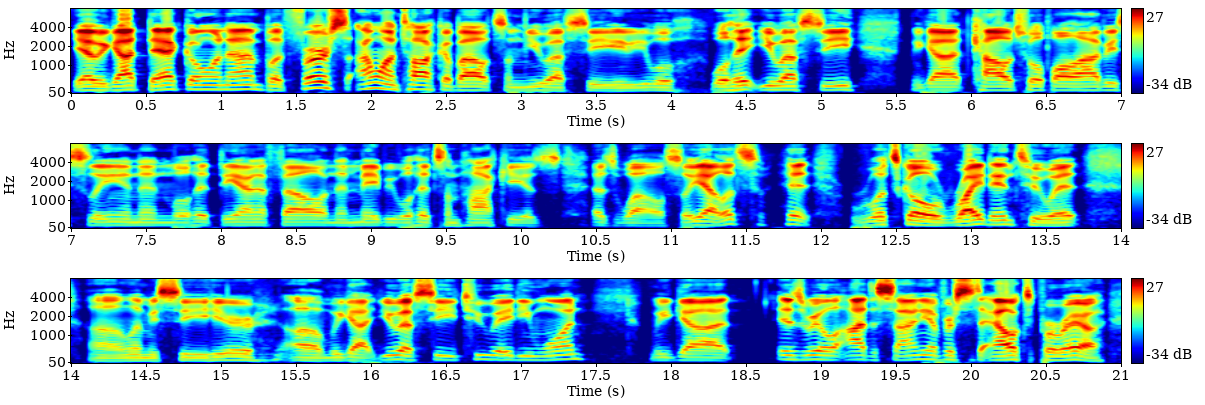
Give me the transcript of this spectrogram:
yeah, we got that going on. But first, I want to talk about some UFC. We'll we'll hit UFC. We got college football, obviously, and then we'll hit the NFL, and then maybe we'll hit some hockey as as well. So yeah, let's hit. Let's go right into it. Uh, let me see here. Uh, we got UFC 281. We got Israel Adesanya versus Alex Pereira.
